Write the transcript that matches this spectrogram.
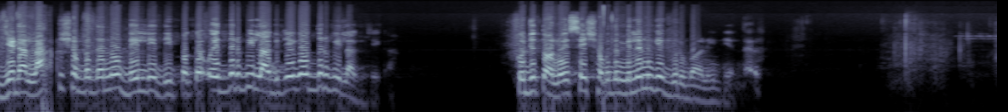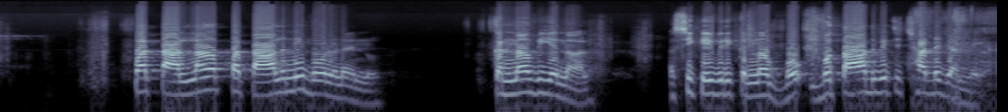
ਜਿਹੜਾ ਲੱਖ ਸ਼ਬਦ ਹੈ ਉਹ ਡੇਲੀ ਦੀਪਕ ਹੈ। ਉਹ ਇੱਧਰ ਵੀ ਲੱਗ ਜਾਏਗਾ, ਉੱਧਰ ਵੀ ਲੱਗ ਜਾਏਗਾ। ਕੁਝ ਤੁਹਾਨੂੰ ਇਸੇ ਸ਼ਬਦ ਮਿਲਣਗੇ ਗੁਰਬਾਣੀ ਦੇ ਅੰਦਰ। ਪਤਾਲਾਂ, ਪਤਾਲ ਨਹੀਂ ਬੋਲਣਾ ਇਹਨੂੰ। ਕੰਨਾਂ ਵੀ ਇਹ ਨਾਲ। ਅਸੀਂ ਕਈ ਵਾਰੀ ਕੰਨਾਂ ਬੋ- ਬੁਤਾਦ ਵਿੱਚ ਛੱਡ ਜਾਂਦੇ ਆ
